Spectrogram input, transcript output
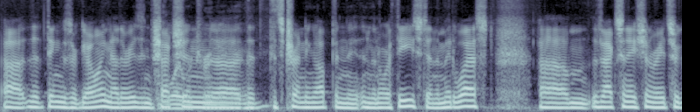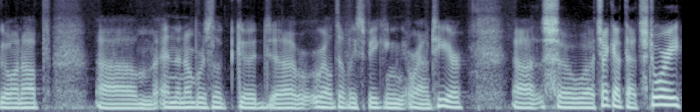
uh, that things are going now, there is infection trending, uh, yeah. that, that's trending up in the in the Northeast and the Midwest. Um, the vaccination rates are going up, um, and the numbers look good, uh, relatively speaking, around here. Uh, so uh, check out that story.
